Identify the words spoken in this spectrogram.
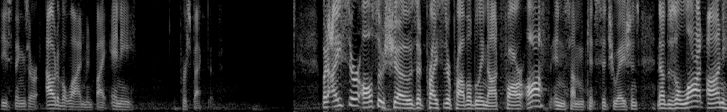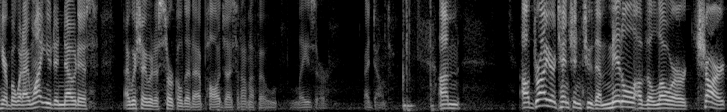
these things are out of alignment by any perspective. But ICER also shows that prices are probably not far off in some situations. Now, there's a lot on here, but what I want you to notice, I wish I would have circled it. I apologize. I don't know if a laser. I don't. Um, I'll draw your attention to the middle of the lower chart.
